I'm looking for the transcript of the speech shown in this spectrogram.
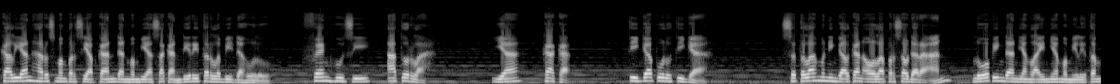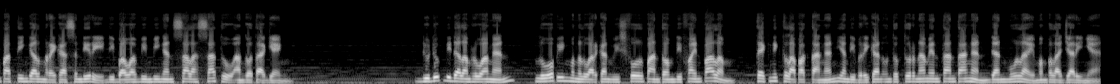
Kalian harus mempersiapkan dan membiasakan diri terlebih dahulu. Feng Huzi, aturlah. Ya, kakak. 33. Setelah meninggalkan aula persaudaraan, Luoping dan yang lainnya memilih tempat tinggal mereka sendiri di bawah bimbingan salah satu anggota geng. Duduk di dalam ruangan, Luo Ping mengeluarkan Wishful Phantom Divine Palm, teknik telapak tangan yang diberikan untuk turnamen tantangan dan mulai mempelajarinya.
